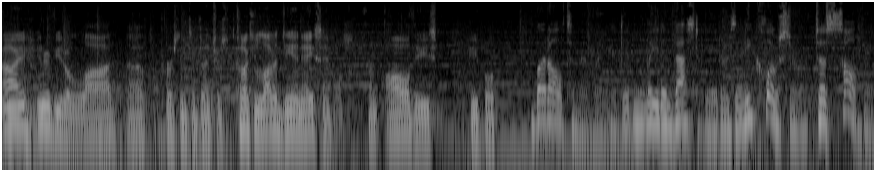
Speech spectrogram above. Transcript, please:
I interviewed a lot of persons of interest, collected a lot of DNA samples from all these people. But ultimately, it didn't lead investigators any closer to solving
